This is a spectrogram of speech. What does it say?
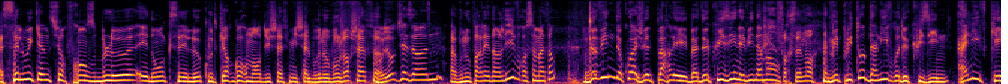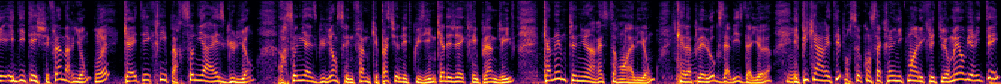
C'est le week-end sur France Bleu et donc c'est le coup de cœur gourmand du chef Michel Bruno. Bonjour chef. Bonjour Jason. Ah, Vous nous parlez d'un livre ce matin? Devine de quoi je vais te parler bah De cuisine évidemment. Forcément. Mais plutôt d'un livre de cuisine. Un livre qui est édité chez Flammarion, Ouais. qui a été écrit par Sonia Esgulian. Alors Sonia Esgulian, c'est une femme qui est passionnée de cuisine, qui a déjà écrit plein de livres, qui a même tenu un restaurant à Lyon, qu'elle appelait l'Oxalis d'ailleurs, et puis qui a arrêté pour se consacrer uniquement à l'écriture. Mais en vérité,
